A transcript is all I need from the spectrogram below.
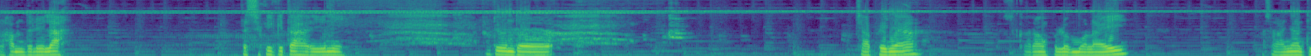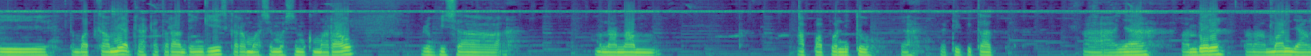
Alhamdulillah rezeki kita hari ini itu untuk cabenya sekarang belum mulai. Masalahnya di tempat kami adalah dataran tinggi sekarang masih musim kemarau belum bisa menanam apa pun itu ya. Jadi kita uh, hanya ambil tanaman yang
